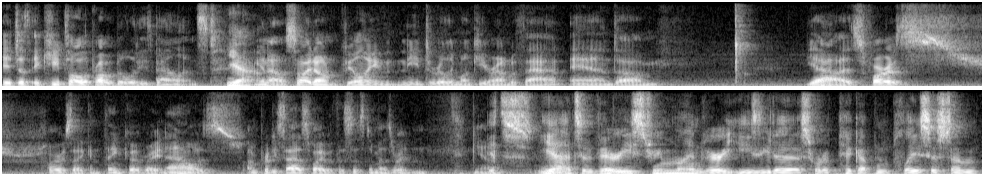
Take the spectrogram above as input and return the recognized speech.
it just it keeps all the probabilities balanced Yeah. you know so i don't feel any need to really monkey around with that and um, yeah as far as far as i can think of right now is i'm pretty satisfied with the system as written you know? It's yeah, it's a very streamlined, very easy to sort of pick up and play system.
